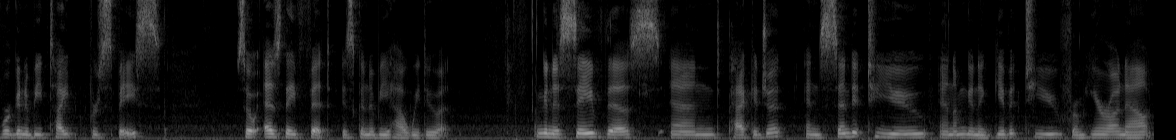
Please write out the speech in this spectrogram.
we're going to be tight for space. So as they fit is going to be how we do it. I'm going to save this and package it and send it to you, and I'm going to give it to you from here on out.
